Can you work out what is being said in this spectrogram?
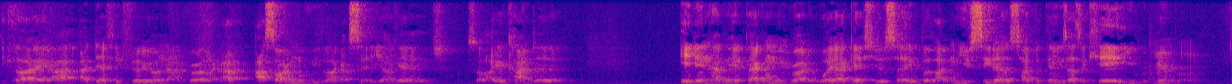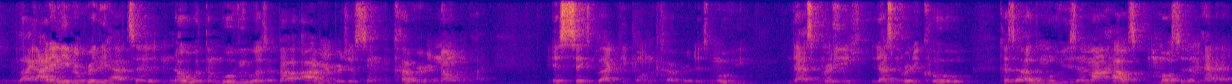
You feel me? Like I, I definitely feel you on that, bro. Like I, I saw the movie like I said, young age. So like it kind of, it didn't have an impact on me right away, I guess you'll say. But like when you see those type of things as a kid, you remember them. Like I didn't even really have to know what the movie was about. I remember just seeing the cover and knowing like it's six black people on the cover of this movie. That's pretty. that's- pretty cool. Because the other movies in my house, most of them had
